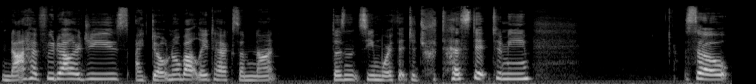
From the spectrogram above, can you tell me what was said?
not have food allergies. I don't know about latex. I'm not, doesn't seem worth it to tr- test it to me. So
